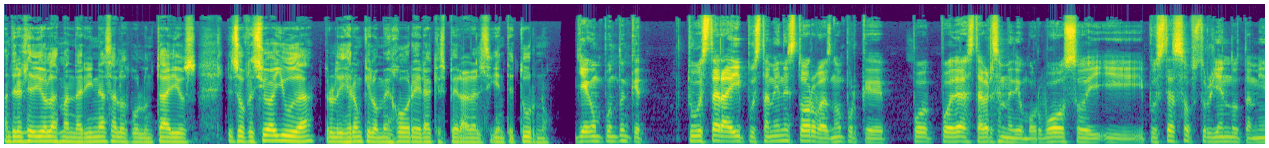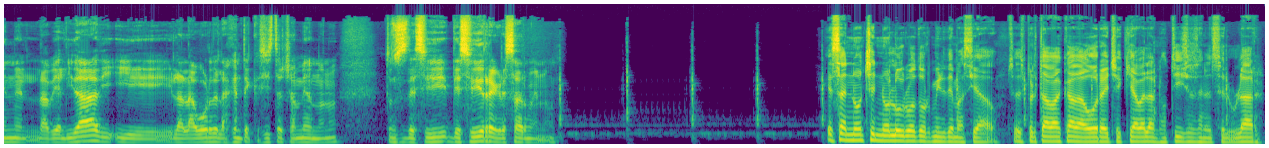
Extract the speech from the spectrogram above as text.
Andrés le dio las mandarinas a los voluntarios, les ofreció ayuda, pero le dijeron que lo mejor era que esperara el siguiente turno. Llega un punto en que tú estar ahí, pues también estorbas, ¿no? Porque puede hasta verse medio morboso y, pues estás obstruyendo también la vialidad y, la labor de la gente que sí está chambeando, ¿no? Entonces decidí, regresarme, ¿no? Esa noche no logró dormir demasiado. Se despertaba cada hora y chequeaba las noticias en el celular.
